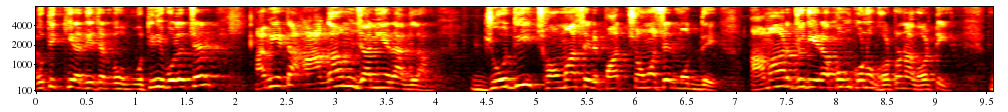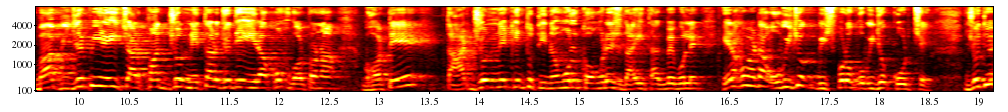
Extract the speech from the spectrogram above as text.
প্রতিক্রিয়া দিয়েছেন। তিনি বলেছেন, আমি এটা আগাম জানিয়ে রাখলাম। যদি ছ মাসের, পাঁচ ছ মাসের মধ্যে আমার যদি এরকম কোনো ঘটনা ঘটে বা বিজেপির এই চার পাঁচজন নেতার যদি এরকম ঘটনা ঘটে, তার জন্যে কিন্তু তৃণমূল কংগ্রেস দায়ী থাকবে বলে এরকম একটা অভিযোগ, বিস্ফোরক অভিযোগ করছে। যদিও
